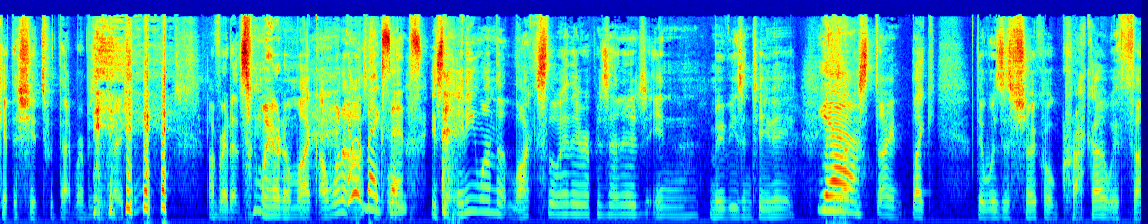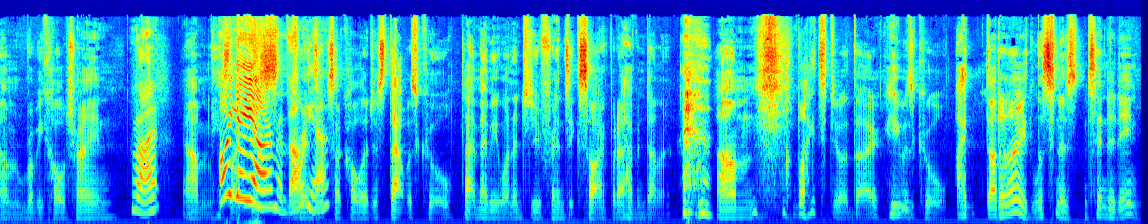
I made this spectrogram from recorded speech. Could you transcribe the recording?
get the shits with that representation. I've read it somewhere, and I'm like, I want to. It would make people, sense. Is there anyone that likes the way they're represented in movies and TV? Yeah. I just don't like. There was this show called Cracker with um, Robbie Coltrane. right Um, Oh, yeah, yeah, I remember, Forensic yeah. psychologist. That was cool. That made me wanted to do forensic psych, but I haven't done it. um, I'd like to do it though. He was cool. I, I don't know. Listeners, send it in. If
